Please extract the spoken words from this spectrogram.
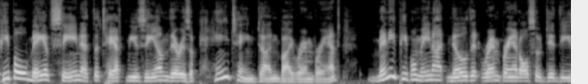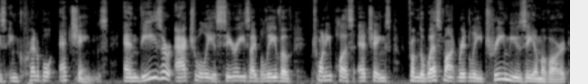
People may have seen at the Taft Museum there is a painting done by Rembrandt Many people may not know that Rembrandt also did these incredible etchings. And these are actually a series, I believe, of 20 plus etchings from the Westmont Ridley Tree Museum of Art,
